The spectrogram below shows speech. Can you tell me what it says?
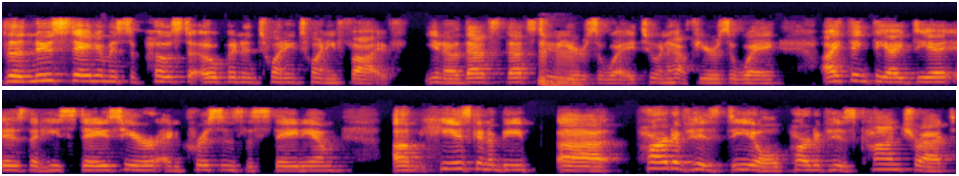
the new stadium is supposed to open in 2025 you know that's that's 2 mm-hmm. years away two and a half years away i think the idea is that he stays here and christens the stadium um, he is going to be uh, part of his deal part of his contract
